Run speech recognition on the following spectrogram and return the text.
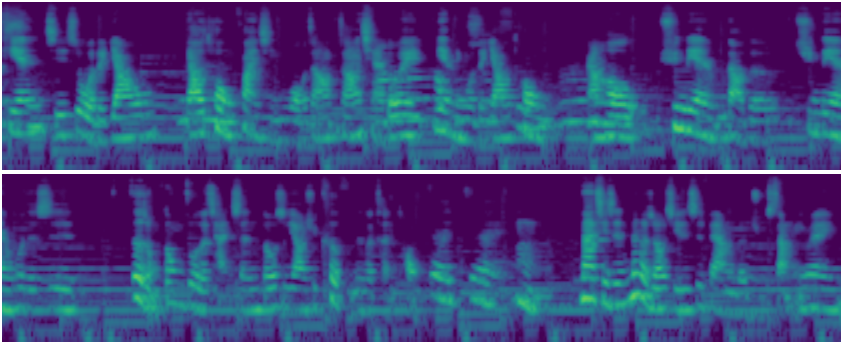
天，其实是我的腰腰痛唤醒我，早上早上起来都会面临我的腰痛，然后训练舞蹈的训练或者是各种动作的产生，都是要去克服那个疼痛。对对，嗯，那其实那个时候其实是非常的沮丧，因为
